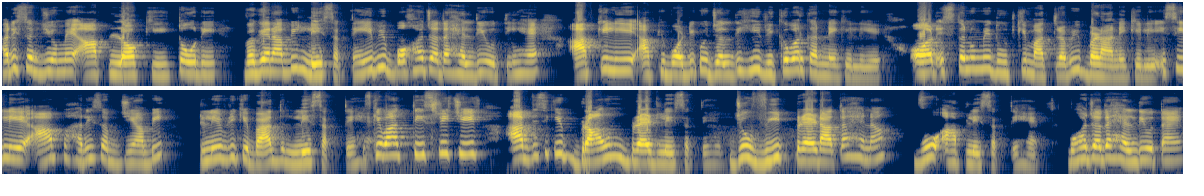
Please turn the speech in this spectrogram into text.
हरी सब्जियों में आप लौकी, तोरी वगैरह भी ले सकते हैं। ये भी बहुत ज़्यादा हेल्दी होती हैं आपके लिए, आपकी बॉडी को जल्दी ही रिकवर करने के लिए और स्तनों में दूध की मात्रा भी बढ़ाने के लिए। इसीलिए आप हरी सब्ज़ियाँ भी डिलीवरी के बाद ले सकते हैं। इसके बाद तीसरी चीज़, आप जैसे कि ब्राउन ब्रेड ले सकते हैं। जो व्हीट ब्रेड आता है ना, वो आप ले सकते हैं। बहुत ज़्यादा हेल्दी होता है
